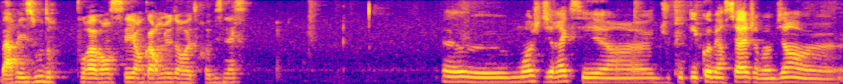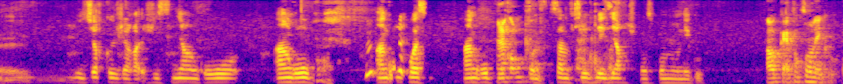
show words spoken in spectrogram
bah, résoudre pour avancer encore mieux dans votre business? Euh, moi, je dirais que c'est du côté commercial. J'aimerais bien euh, me dire que j'ai signé un gros, un gros, un gros poisson, un gros poisson. Ça me fait plaisir, je pense, pour mon ego. Ah, ok, pour ton ego.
